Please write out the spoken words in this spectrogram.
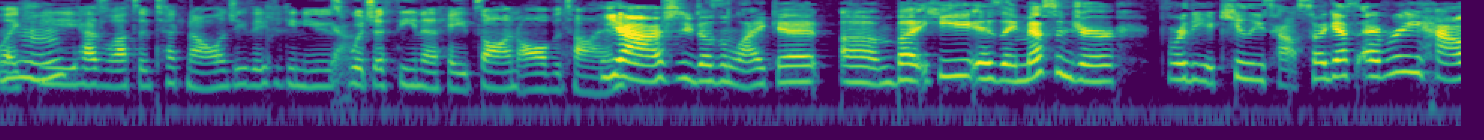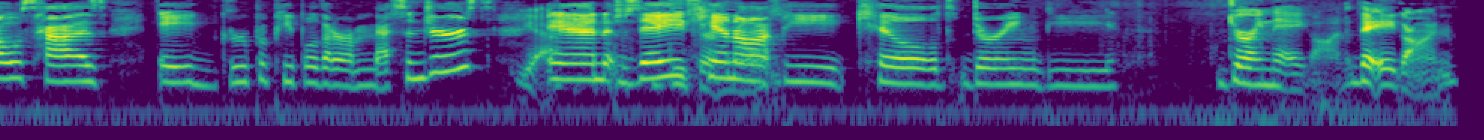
Like Mm-hmm. he has lots of technology that he can use, which Athena hates on all the time. yeah, she doesn't like it. Um, but he is a messenger for the Achilles house. So I guess every house has a group of people that are messengers. Yeah, And they cannot roles. be killed during the during the Agon. the Agon.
